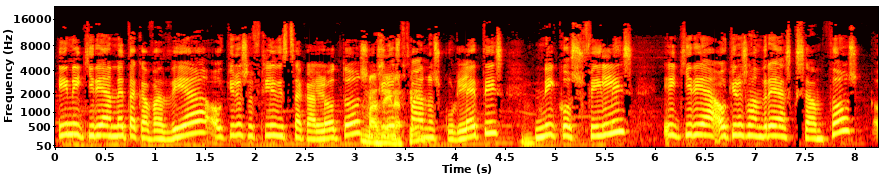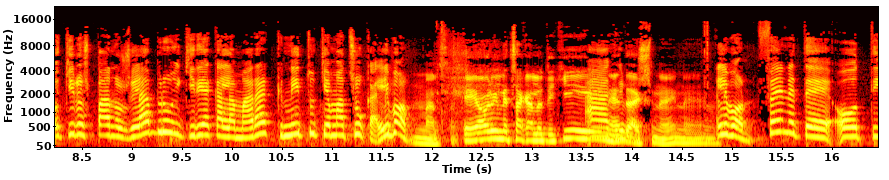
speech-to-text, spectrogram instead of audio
Είναι η κυρία Νέτα Καβαδία, ο κύριος Ευκλήδης Τσακαλώτος, ο Μαζί κύριος είναι αυτοί. Πάνος Κουρλέτης, Νίκος Φίλης, η κυρία, ο κύριος Ανδρέας Ξανθός, ο κύριος Πάνος Λάμπρου, η κυρία Καλαμαρά, Κνήτου και Ματσούκα. Λοιπόν, Μάλιστα. Ε, όλοι είναι τσακαλωτικοί. Είναι, Ακριβώς. εντάξει, ναι, είναι. Λοιπόν, φαίνεται ότι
